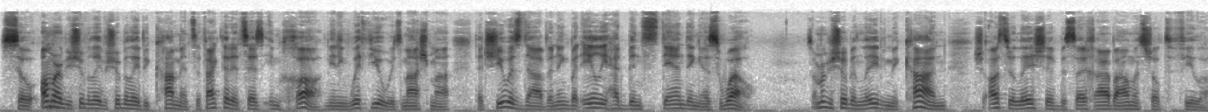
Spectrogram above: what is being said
So Amar Bishub Levi Shub Levi comments the fact that it says imcha, meaning with you, is mashma that she was davening, but Eli had been standing as well. So Amar Bishub Levi Mikan she'aser leishev b'seich arba amos shel tefillah.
